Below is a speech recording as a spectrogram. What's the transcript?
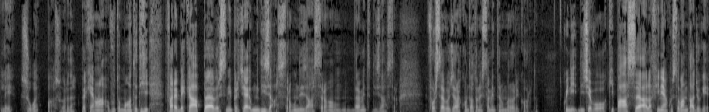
le sue password perché non ha avuto modo di fare backup, versioni per cioè, un disastro, un disastro, un, veramente un disastro. Forse l'avevo già raccontato, onestamente non me lo ricordo. Quindi dicevo, chi passa alla fine ha questo vantaggio che,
